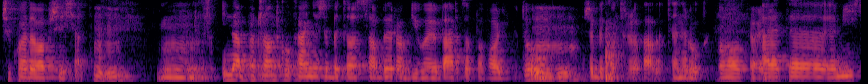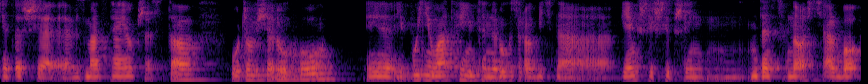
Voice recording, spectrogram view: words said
przykładowo przysiad. Mhm. Mm, I na początku fajnie, żeby te osoby robiły bardzo powoli w dół, mm-hmm. żeby kontrolowały ten ruch. Okay. Ale te mięśnie też się wzmacniają przez to, uczą się ruchu i, później łatwiej im ten ruch zrobić na większej, szybszej intensywności albo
